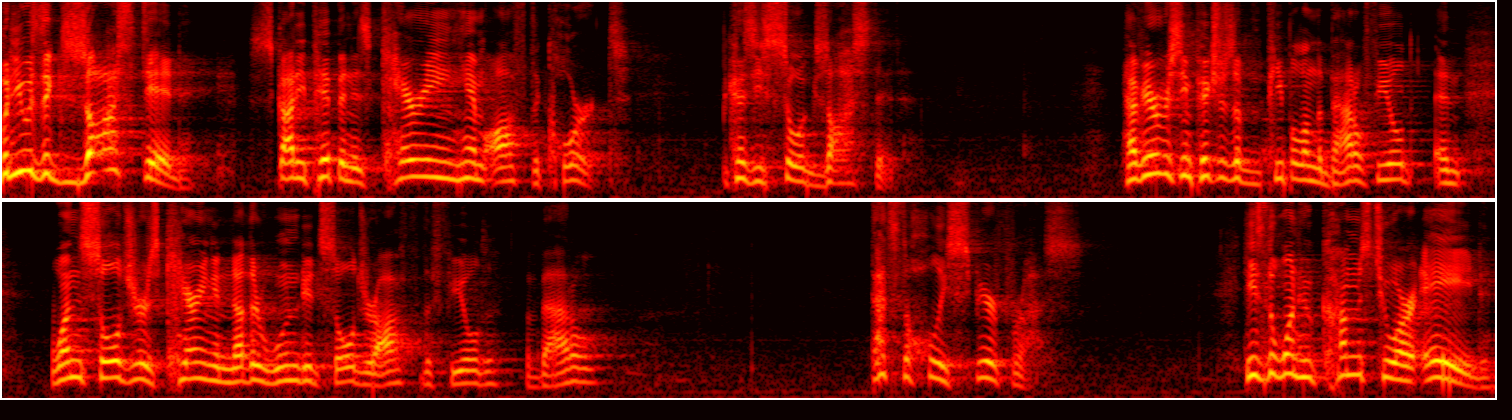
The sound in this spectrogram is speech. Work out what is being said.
But he was exhausted. Scottie Pippen is carrying him off the court because he's so exhausted. Have you ever seen pictures of people on the battlefield and one soldier is carrying another wounded soldier off the field of battle? That's the Holy Spirit for us. He's the one who comes to our aid.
